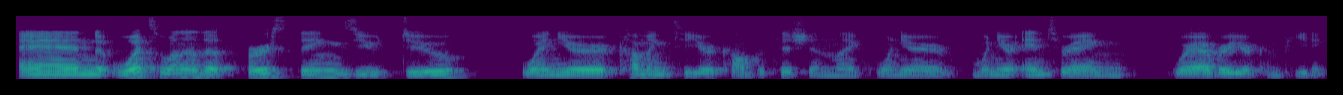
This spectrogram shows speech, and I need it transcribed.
And what's one of the first things you do when you're coming to your competition, like when you're when you're entering wherever you're competing?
